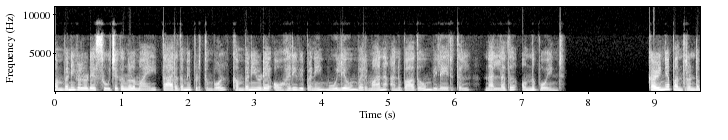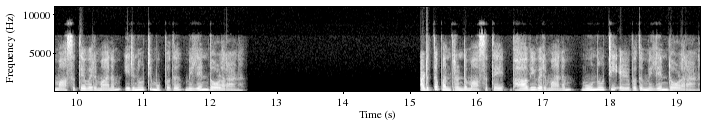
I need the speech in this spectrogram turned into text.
കമ്പനികളുടെ സൂചകങ്ങളുമായി താരതമ്യപ്പെടുത്തുമ്പോൾ കമ്പനിയുടെ ഓഹരി വിപണി മൂല്യവും വരുമാന അനുപാതവും വിലയിരുത്തൽ നല്ലത് ഒന്ന് പോയിന്റ് കഴിഞ്ഞ പന്ത്രണ്ട് മാസത്തെ വരുമാനം ഇരുന്നൂറ്റി മുപ്പത് മില്യൺ ഡോളറാണ് അടുത്ത പന്ത്രണ്ട് മാസത്തെ ഭാവി വരുമാനം മുന്നൂറ്റി എഴുപത് മില്യൺ ഡോളറാണ്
